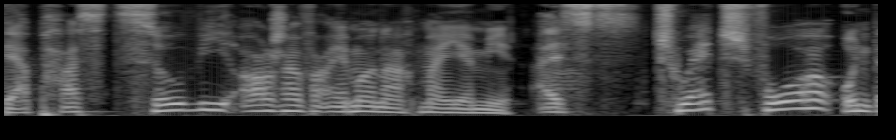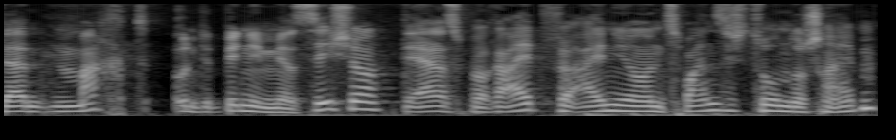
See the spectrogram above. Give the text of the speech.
der passt so wie Arsch auf Eimer nach Miami. Als Stretch vor und dann macht, und bin ich mir sicher, der ist bereit für ein Jahr und 20 zu unterschreiben,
